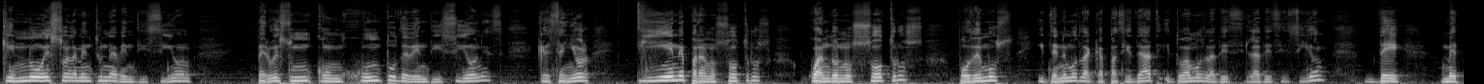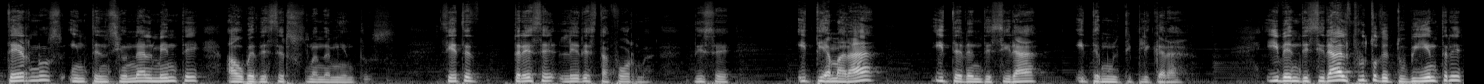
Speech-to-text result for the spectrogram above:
que no es solamente una bendición, pero es un conjunto de bendiciones que el Señor tiene para nosotros cuando nosotros podemos y tenemos la capacidad y tomamos la, la decisión de meternos intencionalmente a obedecer sus mandamientos. 7.13 lee de esta forma. Dice, y te amará y te bendecirá y te multiplicará. Y bendecirá el fruto de tu vientre,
